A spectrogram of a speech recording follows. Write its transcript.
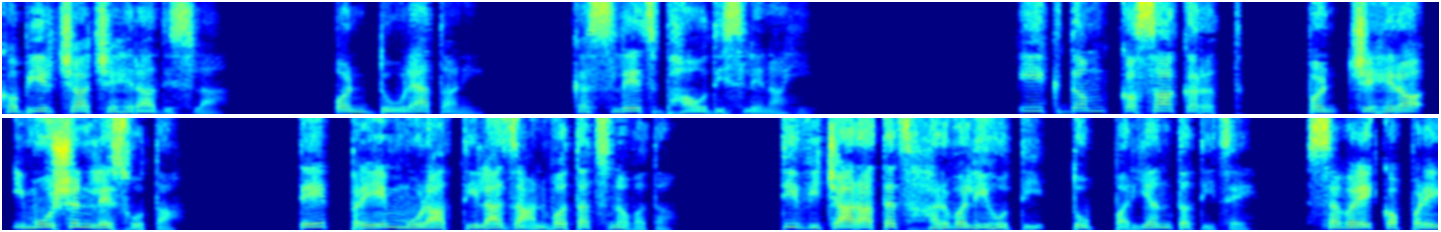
कबीरचा चेहरा दिसला पण डोळ्यात आणि कसलेच भाव दिसले नाही. एकदम कसा करत पण चेहरा इमोशनलेस होता. ते प्रेम मुळात तिला जाणवतच नव्हतं. ती विचारातच हरवली होती तोपर्यंत तिचे. सगळे कपडे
